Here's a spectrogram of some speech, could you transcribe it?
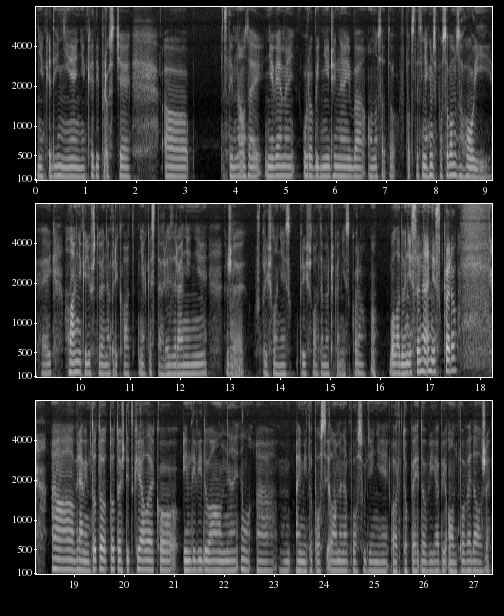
niekedy nie, niekedy proste uh, s tým naozaj nevieme urobiť nič iné, iba ono sa to v podstate nejakým spôsobom zhojí. Hej? Hlavne keď už to je napríklad nejaké staré zranenie, že už prišla, nesk- prišla tá mačka neskoro, no, bola donesená neskoro. A vravím, toto, toto je vždycky ale ako individuálne a aj my to posielame na posúdenie ortopédovi, aby on povedal, že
